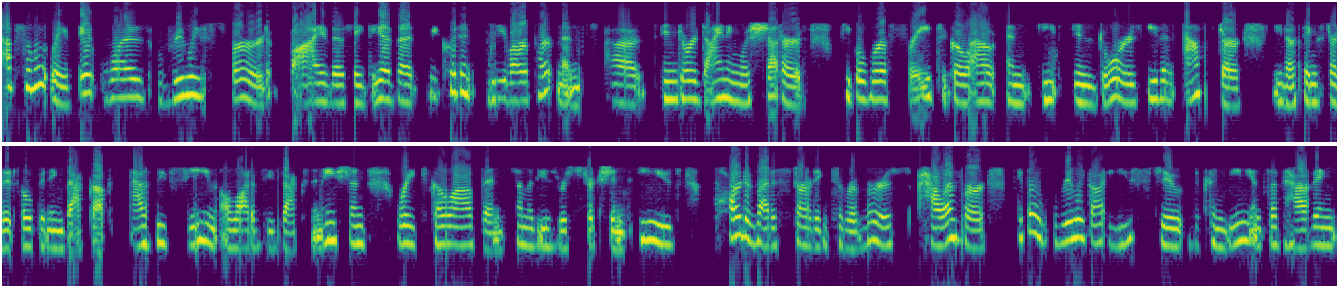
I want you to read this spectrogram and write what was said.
Absolutely. It was really spurred by this idea that we couldn't leave our apartments. Uh, indoor dining was shuttered. People were afraid to go out and eat indoors even after, you know, things started opening back up. As we've seen a lot of these vaccination rates go up and some of these restrictions ease, part of that is starting to reverse. However, people really got used to the convenience of having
